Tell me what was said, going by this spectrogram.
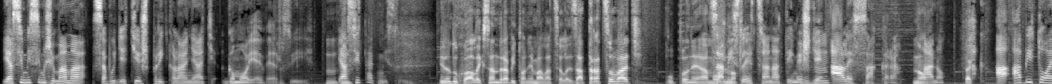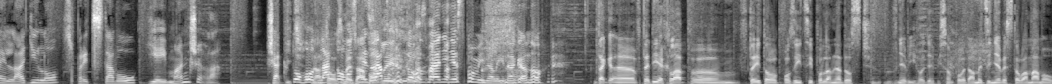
Ja si myslím, že mama sa bude tiež prikláňať k mojej verzii. Mm-hmm. Ja si tak myslím. Jednoducho Alexandra by to nemala celé zatracovať úplne a možno... Zamyslieť sa nad tým ešte, mm-hmm. ale sakra. No, Áno. Tak... A aby to aj ladilo s predstavou jej manžela. Však toho, na, na toho, toho sme zabudli. Toho sme ani nespomínali inak, áno. Tak e, vtedy je chlap e, v tejto pozícii podľa mňa dosť v nevýhode, by som povedal, medzi nevestou a mamou.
